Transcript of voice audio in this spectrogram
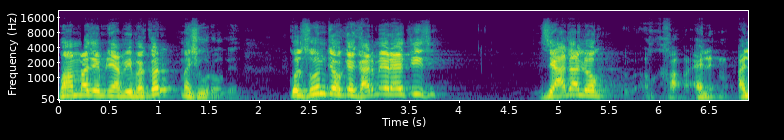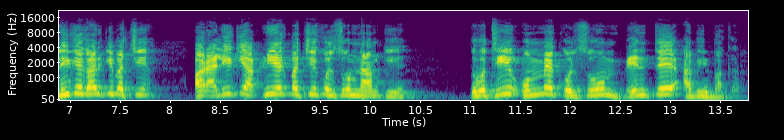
मोहम्मद इबन अभी बकर मशहूर हो गए। कुलसूम जो के घर में रहती थी, ज़्यादा लोग अली के घर की बच्चियाँ और अली की अपनी एक बच्ची कुलसूम नाम की है। तो वो थी उम्मे कुलसूम बिनते अभी बकर।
